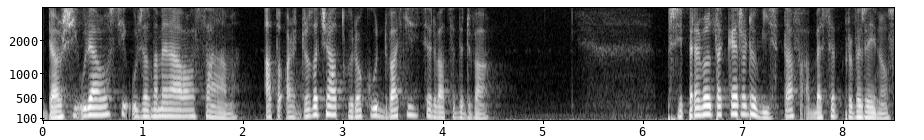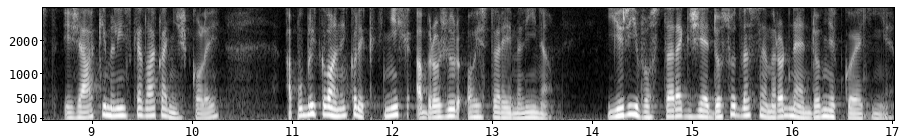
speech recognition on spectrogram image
Další události už zaznamenával sám, a to až do začátku roku 2022. Připravil také řadu výstav a besed pro veřejnost i žáky Milínské základní školy a publikoval několik knih a brožur o historii Milína. Jiří Vostarek žije dosud ve svém rodném domě v Kojetíně.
